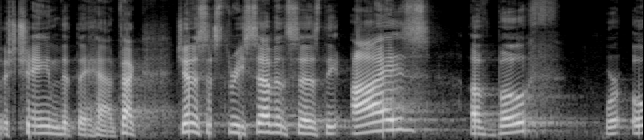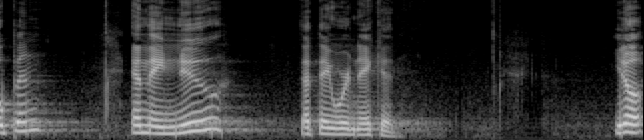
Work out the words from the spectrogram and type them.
the shame that they had. In fact, Genesis 3 7 says, The eyes of both were open, and they knew that they were naked. You know,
